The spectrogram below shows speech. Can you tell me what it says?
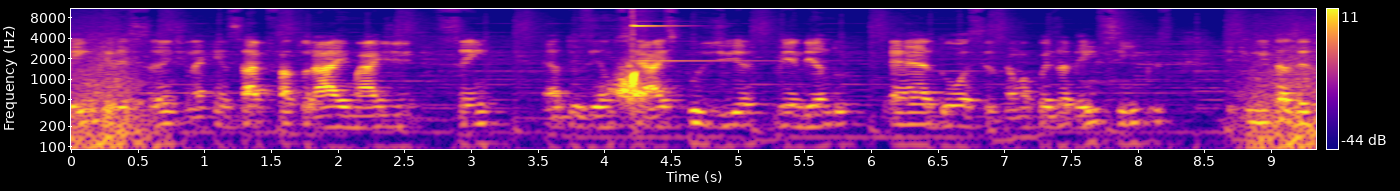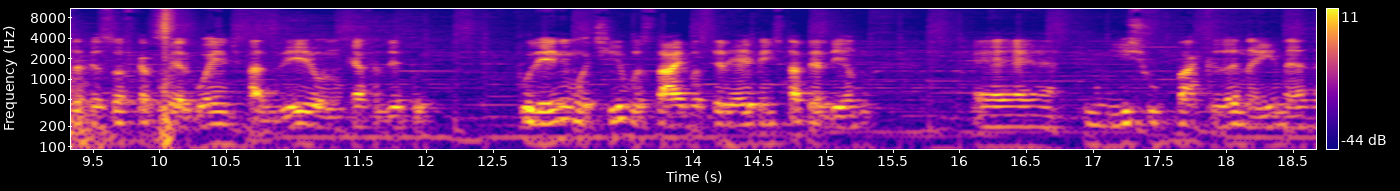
bem interessante, né? Quem sabe faturar aí mais de 100 a 200 reais por dia vendendo é, doces. É uma coisa bem simples e que muitas vezes a pessoa fica com vergonha de fazer ou não quer fazer por, por N motivos, tá? E você de repente está perdendo é, um nicho bacana aí, né?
